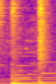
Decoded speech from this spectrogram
you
